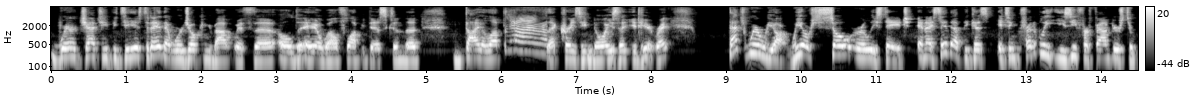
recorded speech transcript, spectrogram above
where ChatGPT is today that we're joking about with the old AOL floppy disks and the dial up, that crazy noise that you'd hear, right? That's where we are. We are so early stage. And I say that because it's incredibly easy for founders to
